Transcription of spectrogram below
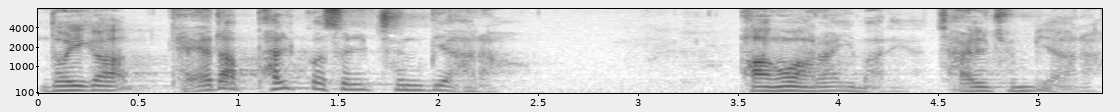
너희가 대답할 것을 준비하라. 방어하라 이 말이에요. 잘 준비하라.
